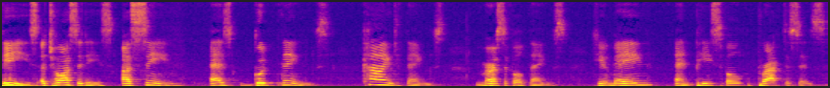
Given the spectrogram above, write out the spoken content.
these atrocities are seen as good things, kind things, merciful things, humane and peaceful practices.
